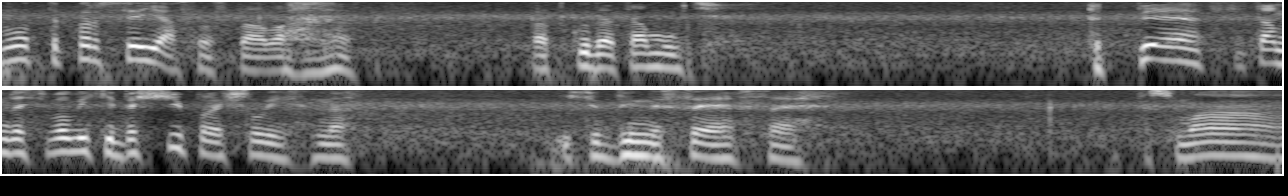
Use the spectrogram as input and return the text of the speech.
Ну от тепер все ясно стало. Откуда там муть. Капець, там десь великі дощі пройшли на... і сюди несе все. Кошмар.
